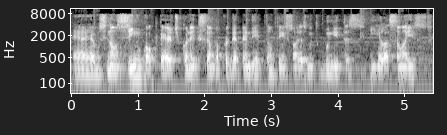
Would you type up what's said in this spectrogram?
É um sinalzinho qualquer de conexão para poder aprender. Então tem histórias muito bonitas em relação a isso.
